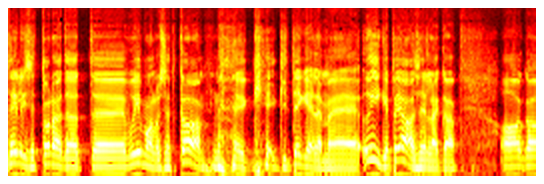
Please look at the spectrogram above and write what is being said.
sellised toredad võimalused ka, tegeleme õige pea sellega, aga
